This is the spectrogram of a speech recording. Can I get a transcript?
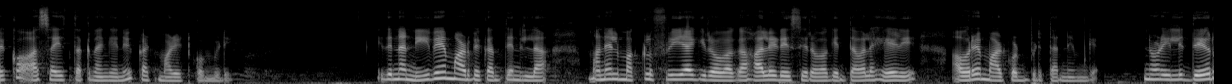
ಬೇಕೋ ಆ ಸೈಜ್ ತಕ್ಕನಂಗೆ ನೀವು ಕಟ್ ಮಾಡಿ ಇಟ್ಕೊಂಬಿಡಿ. ಇದನ್ನು ನೀವೇ ಮಾಡಬೇಕಂತೇನಿಲ್ಲ. ಮನೇಲಿ ಮಕ್ಕಳು ಫ್ರೀಯಾಗಿರೋವಾಗ ಹಾಲಿಡೇಸ್ ಇರೋವಾಗ ಇಂಥವೆಲ್ಲ ಹೇಳಿ ಅವರೇ ಮಾಡಿಕೊಟ್ಬಿಡ್ತಾರೆ ನಿಮಗೆ. ನೋಡಿ, ಇಲ್ಲಿ ದೇವ್ರ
